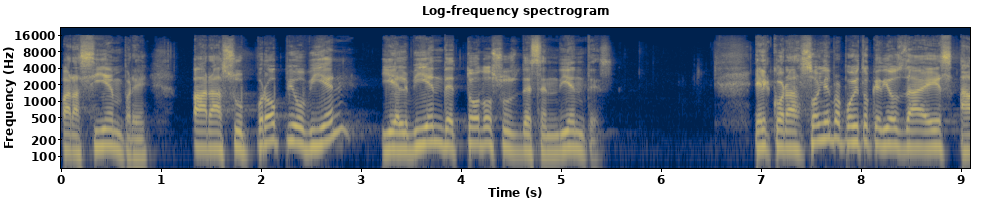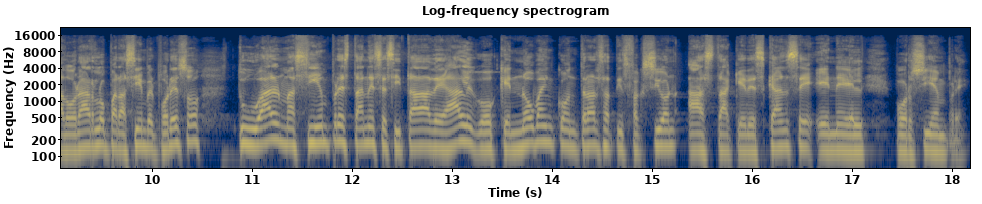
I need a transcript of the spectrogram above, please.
para siempre, para su propio bien y el bien de todos sus descendientes. El corazón y el propósito que Dios da es adorarlo para siempre. Por eso tu alma siempre está necesitada de algo que no va a encontrar satisfacción hasta que descanse en Él por siempre.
